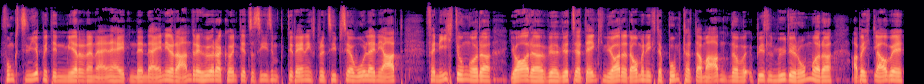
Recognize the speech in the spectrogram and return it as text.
funktioniert mit den mehreren Einheiten. Denn der eine oder andere Hörer könnte jetzt aus diesem Trainingsprinzip sehr wohl eine Art Vernichtung oder ja, da wird ja denken, ja, der Dominik, der pumpt halt am Abend noch ein bisschen müde rum, oder aber ich glaube,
